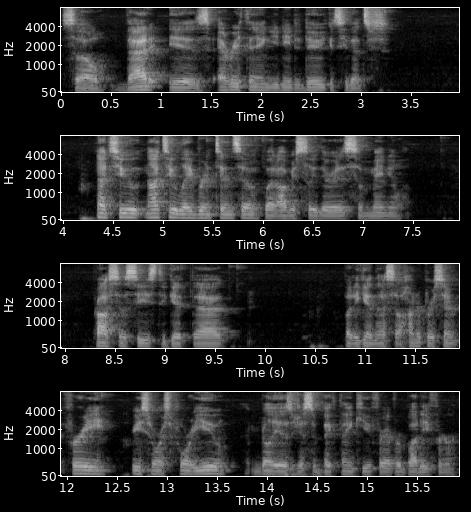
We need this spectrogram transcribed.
So that is everything you need to do. You can see that's not too not too labor intensive, but obviously there is some manual processes to get that. But again, that's a 100% free resource for you. It really is just a big thank you for everybody for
